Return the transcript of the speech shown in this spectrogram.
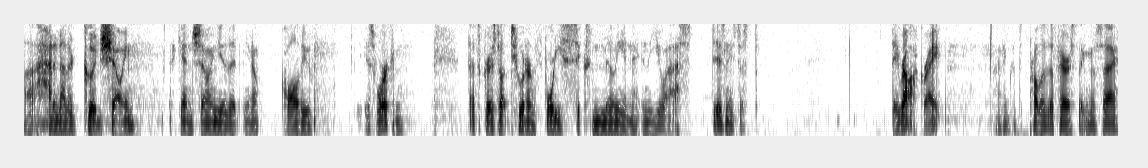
uh, had another good showing. Again, showing you that you know quality is working. That's grossed about 246 million in the U.S. Disney's just they rock, right? I think that's probably the fairest thing to say.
